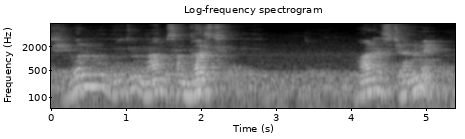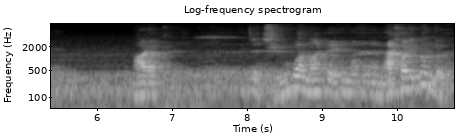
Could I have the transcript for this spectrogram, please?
જીવનનું બીજું નામ સંઘર્ષ છે. માણસ જન્મે, બાળક એટલે જીવવા માટે નાખડી બંધ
